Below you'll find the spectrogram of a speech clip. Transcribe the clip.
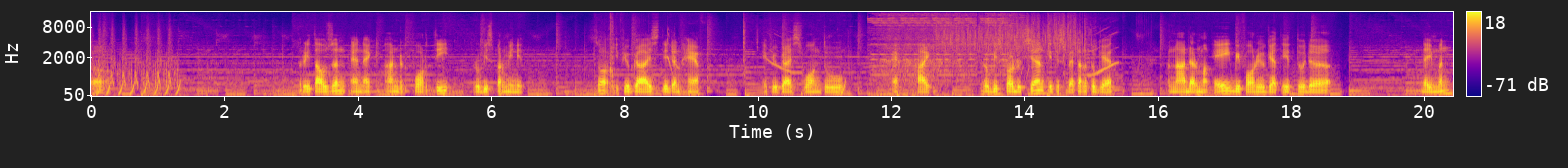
uh, 3840 rubies per minute. So if you guys didn't have, if you guys want to have high rubies production, it is better to get another Mang A before you get it to the diamond.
